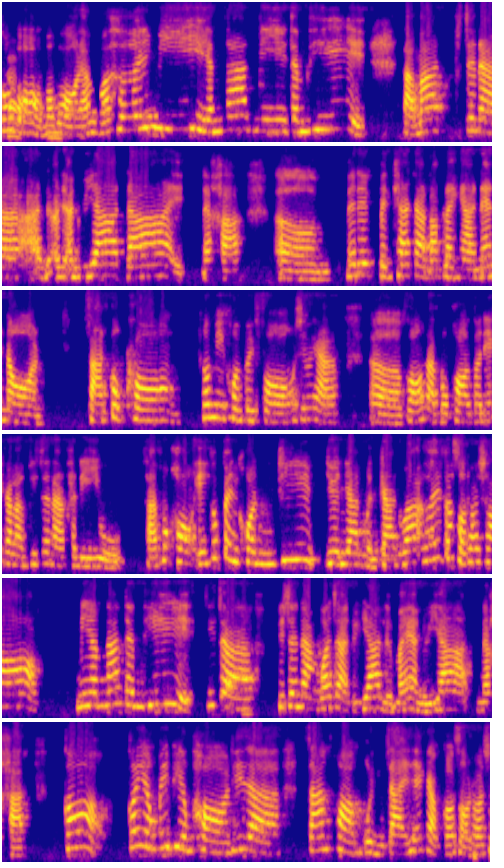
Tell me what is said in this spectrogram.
ก็ครับออกมาบอกแล้วบอกว่าเฮ้ยมีอำนาจมีเต็มที่สามารถพิจารณาอนุอนุญาตได้นะคะเอ่อไม่ได้เป็นแค่การรับรายงานแน่นอนศาลปกครอง ก็มีคนไปฟ้องใช่ไหมคะเอ่อฟ้องศาลปกครองตอนนี้กำลังพิจารณาคดีอยู่ศาลปกครองเองก็เป็นคนที่ยืนยันเหมือนกันว่าเฮ้ยกสทช มีอำนาจเต็มที่ที่จะพิจารณาว่าจะอนุญาตหรือไม่อนุญาตนะคะ ก็ก็ยังไม่เพียงพอที่จะสร้างความอุ่นใจให้กับกสทช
